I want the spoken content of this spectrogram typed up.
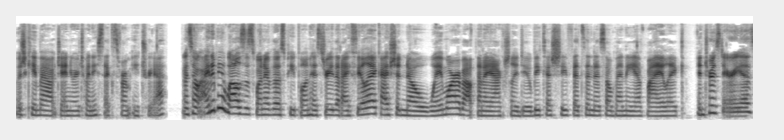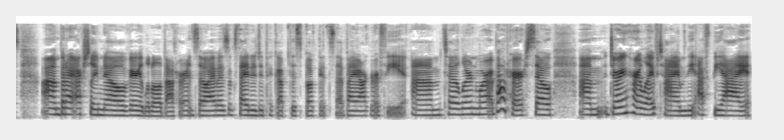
which came out January 26th from Atria. And so Ida B. Wells is one of those people in history that I feel like I should know way more about than I actually do because she fits into so many of my like interest areas. Um, but I actually know very little about her. And so I was excited to pick up this book. It's a biography um, to learn more about her. So um, during her lifetime, the FBI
